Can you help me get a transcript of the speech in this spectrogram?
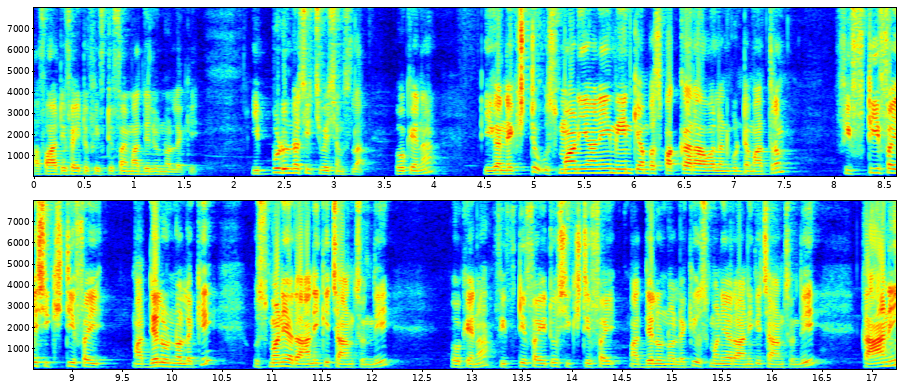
ఆ forty five to fifty five మధ్యలో ఉన్న వాళ్ళకి. ఇప్పుడున్న సిచ్యువేషన్స్లో. ఓకేనా? ఇక నెక్స్ట్ ఉస్మానియానే మెయిన్ క్యాంపస్ పక్కా రావాలనుకుంటే మాత్రం ఫిఫ్టీ ఫైవ్ సిక్స్టీ ఫైవ్ మధ్యలో ఉన్న వాళ్ళకి ఉస్మానియా రానికి ఛాన్స్ ఉంది. ఓకేనా fifty five to sixty five మధ్యలో ఉన్న వాళ్ళకి ఉస్మానియా రానికి ఛాన్స్ ఉంది. కానీ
